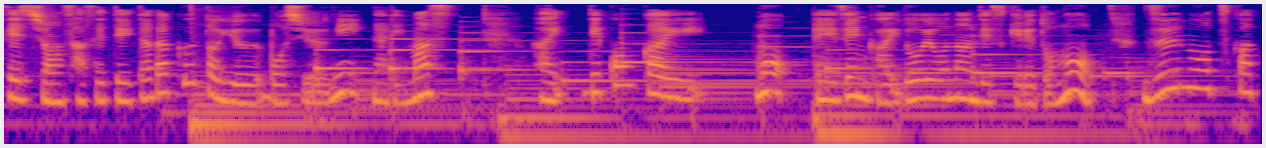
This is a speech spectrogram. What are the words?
セッションさせていただくという募集になります。はい、で今回も、えー、前回同様なんですけれども Zoom を使っ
